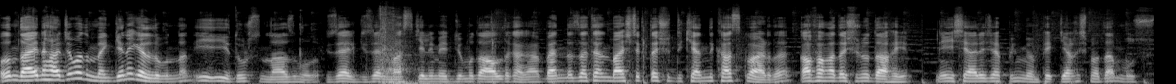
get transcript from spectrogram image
Oğlum daha yeni harcamadım ben. Gene geldi bundan. İyi iyi dursun lazım olur. Güzel güzel maskeli medyumu da aldık aga. Bende zaten başlıkta şu dikenli kask vardı. Kafana da şunu dahayım. Ne işe yarayacak bilmiyorum. Pek yakışmadan muz.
